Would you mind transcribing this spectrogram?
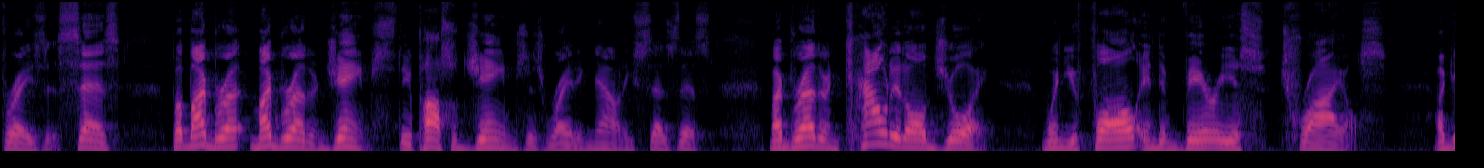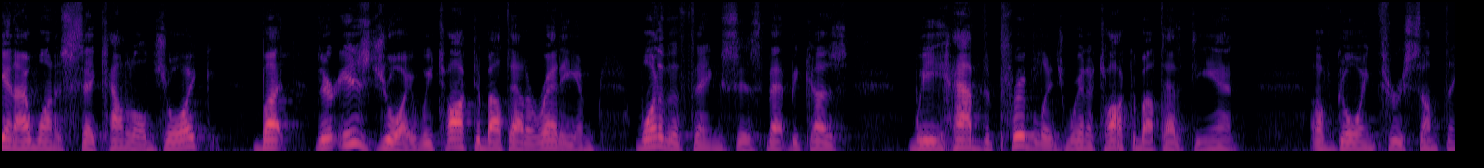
phrase. It says, But my, bre- my brethren, James, the apostle James is writing now, and he says this My brethren, count it all joy when you fall into various trials. Again, I want to say count it all joy, but there is joy. We talked about that already. And one of the things is that because we have the privilege, we're going to talk about that at the end, of going through something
